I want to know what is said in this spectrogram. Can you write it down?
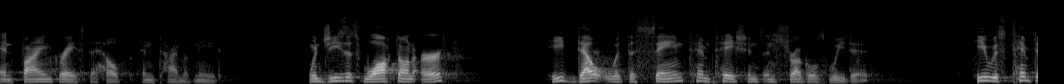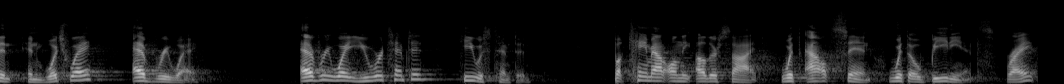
and find grace to help in time of need. When Jesus walked on earth, he dealt with the same temptations and struggles we did. He was tempted in which way? Every way. Every way you were tempted, he was tempted, but came out on the other side without sin, with obedience, right?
